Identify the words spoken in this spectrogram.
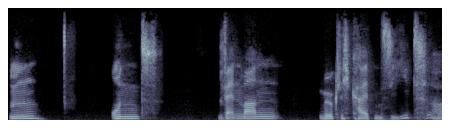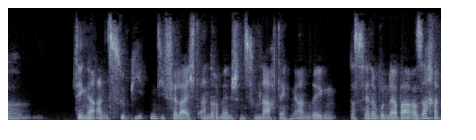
Mm. Und wenn man Möglichkeiten sieht, äh, Dinge anzubieten, die vielleicht andere Menschen zum Nachdenken anregen, das ist ja eine wunderbare Sache.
